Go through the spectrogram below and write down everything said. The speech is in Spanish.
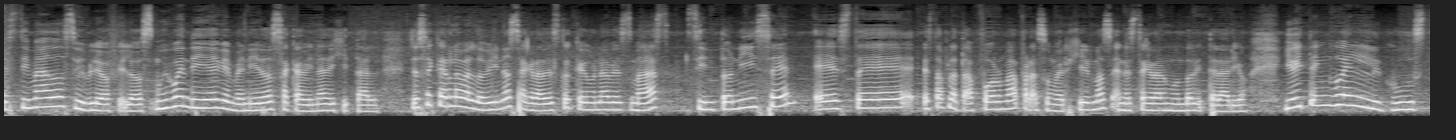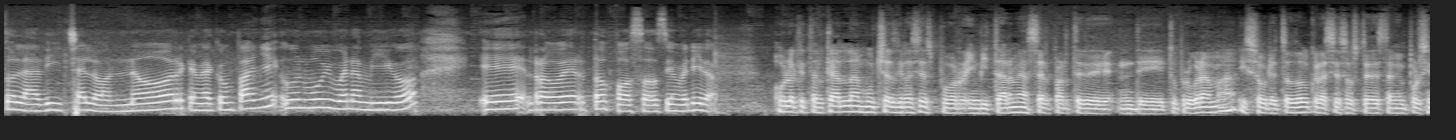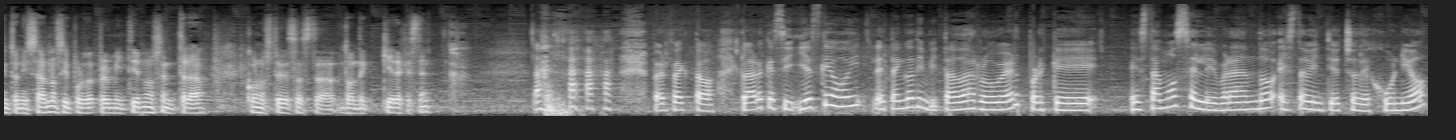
Estimados bibliófilos, muy buen día y bienvenidos a Cabina Digital. Yo soy Carla Valdovinos, agradezco que una vez más sintonicen este, esta plataforma para sumergirnos en este gran mundo literario. Y hoy tengo el gusto, la dicha, el honor que me acompañe un muy buen amigo, eh, Roberto Pozos. Bienvenido. Hola, ¿qué tal Carla? Muchas gracias por invitarme a ser parte de, tu programa y sobre todo gracias a ustedes también por sintonizarnos y por permitirnos entrar con ustedes hasta donde quiera que estén. Perfecto, claro que sí. Y es que hoy le tengo de invitado a Robert porque estamos celebrando este 28 de junio,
